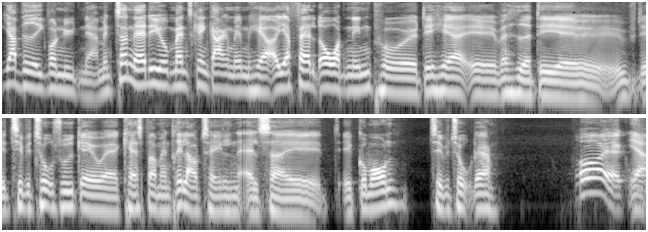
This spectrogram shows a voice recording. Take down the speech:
jeg ved ikke, hvor ny den er, men sådan er det jo. Man skal en gang imellem her. Og jeg faldt over den inde på øh, det her, øh, hvad hedder det, øh, TV2's udgave af Kasper og Mandrill-aftalen. Altså, øh, øh, godmorgen TV2 der. Åh oh, ja, Ja.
